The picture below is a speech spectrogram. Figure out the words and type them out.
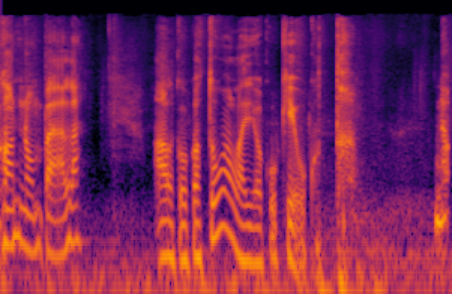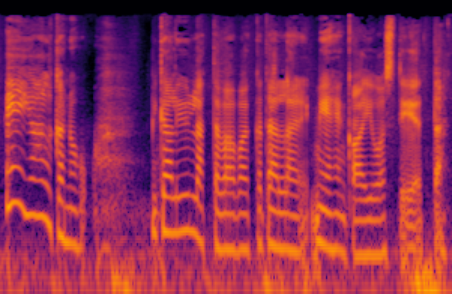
kannon päällä. Alkoiko tuolla joku kiukuttaa? No ei alkanut, mikä oli yllättävää, vaikka tällä miehen kaijuasti, että –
